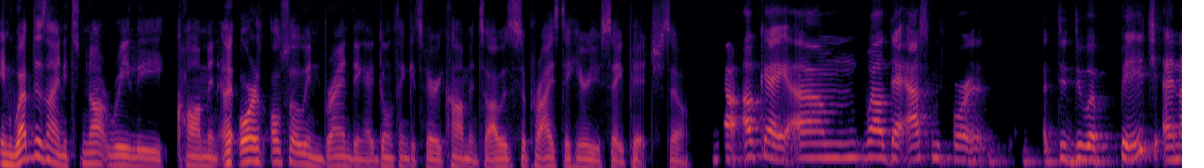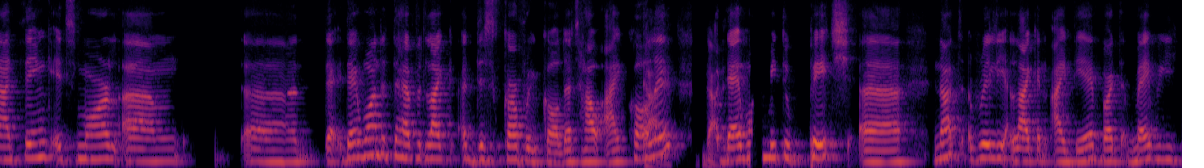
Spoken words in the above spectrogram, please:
in web design, it's not really common, uh, or also in branding, I don't think it's very common. So I was surprised to hear you say pitch. So Yeah, okay. Um, well, they asked me for to do a pitch, and I think it's more um uh they, they wanted to have it like a discovery call. That's how I call Got it. got it. they want me to pitch uh not really like an idea, but maybe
